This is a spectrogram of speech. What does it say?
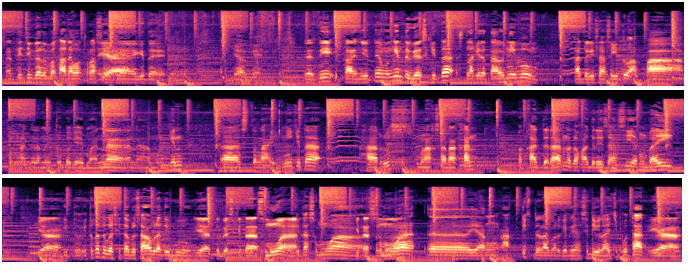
nanti juga lu bakal dapat prosesnya Iya. gitu ya. Oke oke. Berarti selanjutnya mungkin tugas kita setelah kita tahu nih bung kaderisasi itu apa, pengkaderan itu bagaimana. Nah mungkin eh, setelah ini kita harus melaksanakan pengkaderan atau kaderisasi yang baik Ya, gitu itu kan tugas kita bersama berarti bu ya tugas kita semua. kita semua Kita semua. eh, yang aktif dalam organisasi di wilayah Ciputat Iya,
